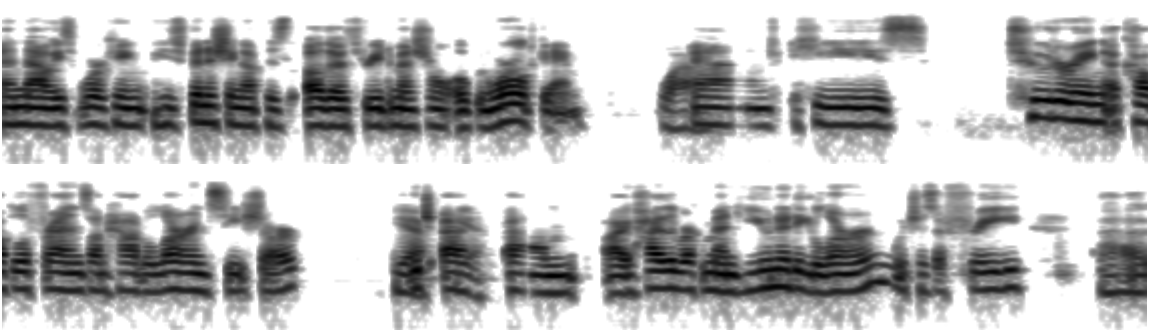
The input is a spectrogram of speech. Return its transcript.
And now he's working. He's finishing up his other three dimensional open world game Wow. and he's tutoring a couple of friends on how to learn C sharp, yeah. which I, yeah. um, I highly recommend Unity Learn, which is a free uh,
